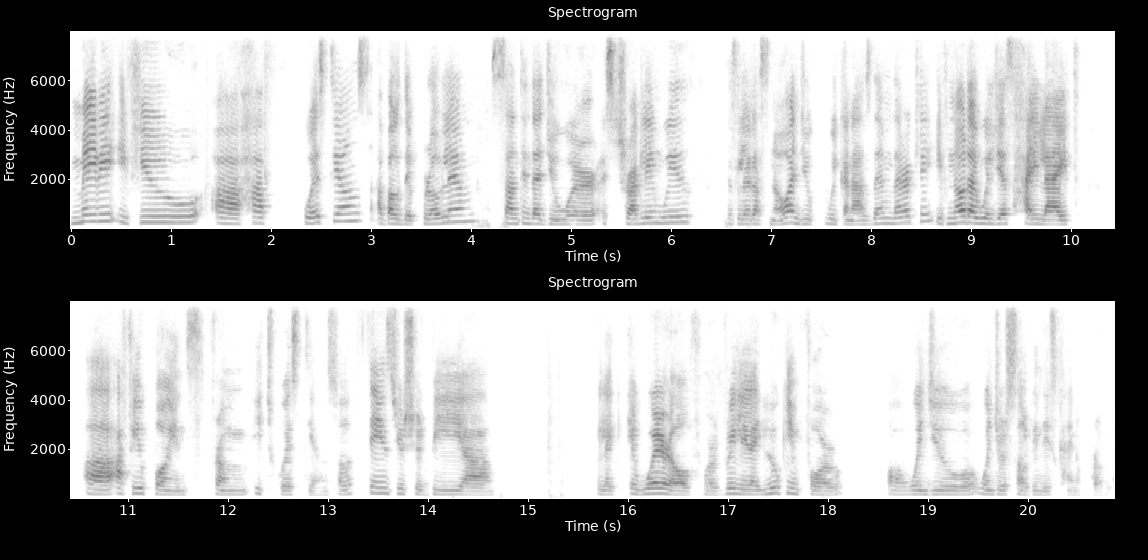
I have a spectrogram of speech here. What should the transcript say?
maybe if you uh, have questions about the problem, something that you were struggling with, just let us know and you, we can ask them directly. If not, I will just highlight uh, a few points from each question. So things you should be uh, like aware of or really like looking for uh, when you when you're solving these kind of problems.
